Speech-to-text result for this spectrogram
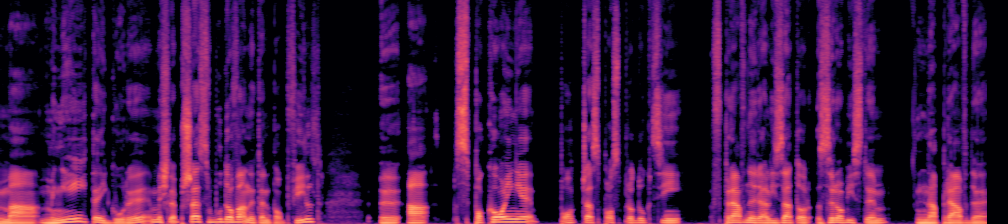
ma mniej tej góry, myślę, przez wbudowany ten pop filtr, a spokojnie podczas postprodukcji wprawny realizator zrobi z tym naprawdę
